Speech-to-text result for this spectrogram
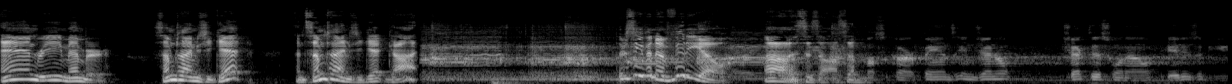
And remember, sometimes you get, and sometimes you get got. There's even a video. Oh, this is awesome. Muscle car fans in general, check this one out. It is a beauty.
